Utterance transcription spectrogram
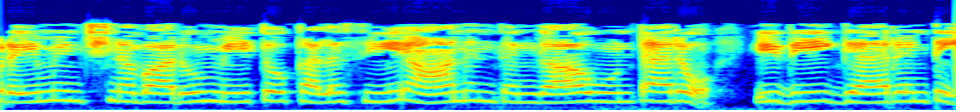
ప్రేమించిన వారు మీతో కలిసి ఆనందంగా ఉంటారు. ఇది గ్యారంటీ.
